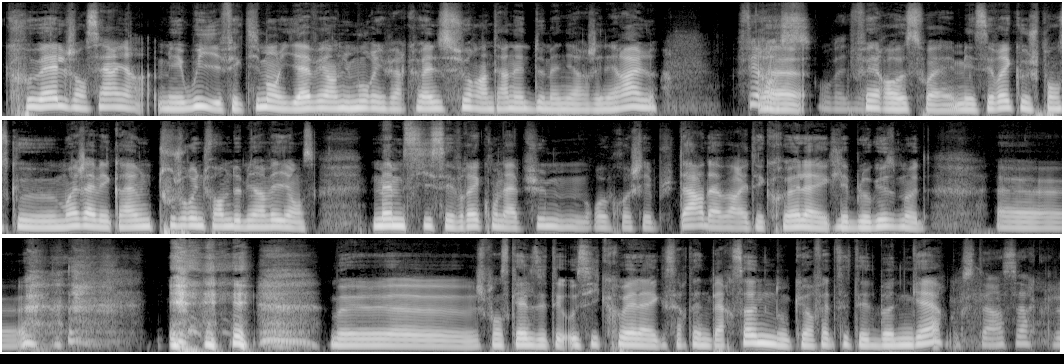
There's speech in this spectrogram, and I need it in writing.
cruel, j'en sais rien. Mais oui, effectivement, il y avait un humour hyper cruel sur Internet de manière générale. Féroce, euh, on va dire. Féroce, ouais. Mais c'est vrai que je pense que moi, j'avais quand même toujours une forme de bienveillance. Même si c'est vrai qu'on a pu me reprocher plus tard d'avoir été cruel avec les blogueuses mode. Euh... mais euh, je pense qu'elles étaient aussi cruelles avec certaines personnes, donc en fait c'était de bonne guerre. C'était un cercle,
